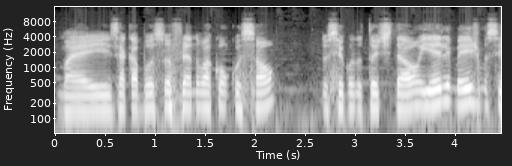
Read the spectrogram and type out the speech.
Mas acabou sofrendo uma concussão no segundo touchdown e ele mesmo se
